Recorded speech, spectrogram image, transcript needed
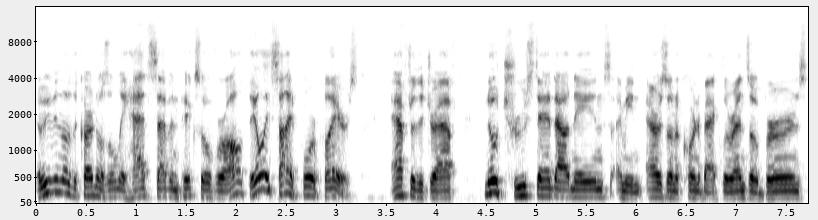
Now, even though the Cardinals only had seven picks overall, they only signed four players after the draft. No true standout names. I mean, Arizona cornerback Lorenzo Burns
